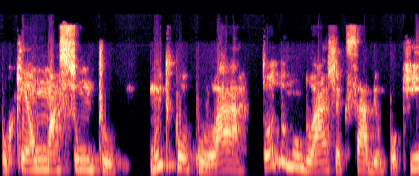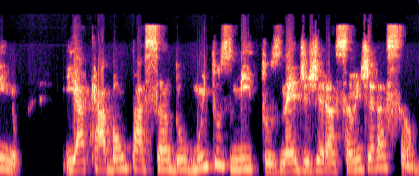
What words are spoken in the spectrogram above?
porque é um assunto muito popular, todo mundo acha que sabe um pouquinho e acabam passando muitos mitos, né, de geração em geração.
